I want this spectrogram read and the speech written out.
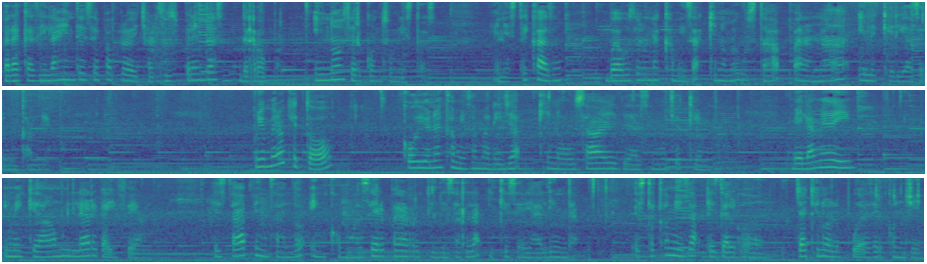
para que así la gente sepa aprovechar sus prendas de ropa y no ser consumistas. En este caso, voy a usar una camisa que no me gustaba para nada y le quería hacer un cambio. Primero que todo, Cogí una camisa amarilla que no usaba desde hace mucho tiempo. Me la medí y me quedaba muy larga y fea. Estaba pensando en cómo hacer para reutilizarla y que se vea linda. Esta camisa es de algodón, ya que no lo pude hacer con jean.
